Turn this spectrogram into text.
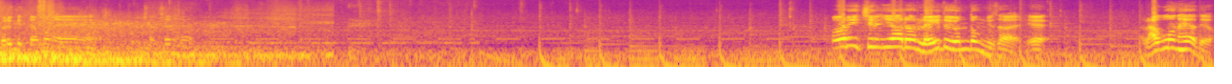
그렇기 때문에 천천히 해 어리칠 2R은 레이더 연동 미사일. 예. 라고는 해야 돼요.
